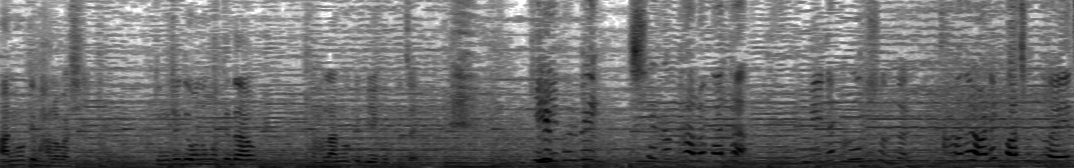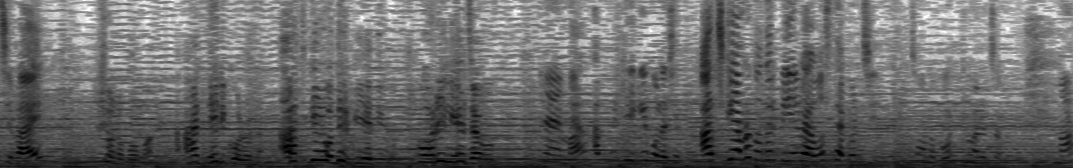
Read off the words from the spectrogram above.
আমি ওকে ভালোবাসি। তুমি যদি অনুমতি দাও, তাহলে আমি ওকে বিয়ে করতে চাই। কি করবি? সেটা ভালো কথা। মেয়েটা খুব সুন্দর। আমাদের অনেক পছন্দ হয়েছে ভাই। শোনো বৌমা, আর দেরি করো না। আজকে ওদের বিয়ে দিব। ঘরে নিয়ে যাও। হ্যাঁ মা, আপনি ঠিকই বলেছেন। আজকে আমরা তোদের বিয়ের ব্যবস্থা করছি। চলো বোন, ঘরে চলো। মা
